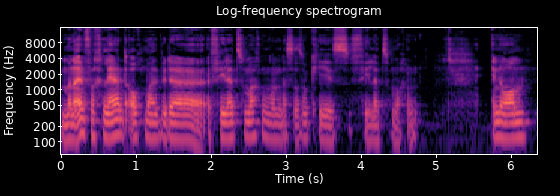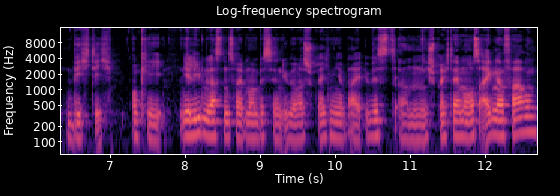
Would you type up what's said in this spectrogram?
man einfach lernt, auch mal wieder Fehler zu machen und dass es okay ist, Fehler zu machen enorm wichtig. Okay, ihr Lieben, lasst uns heute mal ein bisschen über was sprechen. Ihr wisst, ähm, ich spreche da immer aus eigener Erfahrung.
